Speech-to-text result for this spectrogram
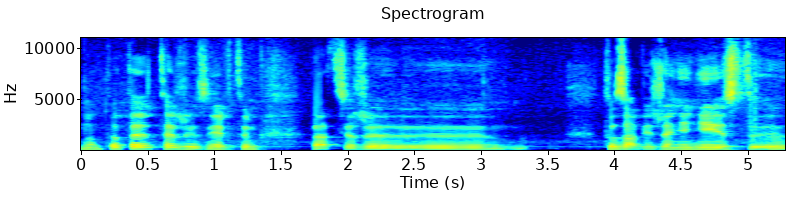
No to te, też jest nie w tym racja, że y, to zawierzenie nie jest y,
